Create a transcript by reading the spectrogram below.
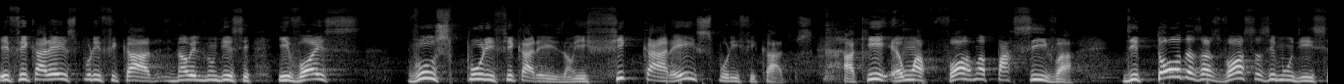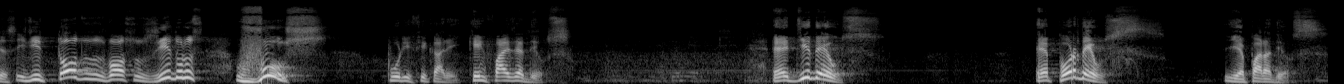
e ficareis purificados. Não, ele não disse, e vós vos purificareis, não, e ficareis purificados. Aqui é uma forma passiva de todas as vossas imundícias e de todos os vossos ídolos vos purificarei. Quem faz é Deus. É de Deus. É por Deus. E é para Deus.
